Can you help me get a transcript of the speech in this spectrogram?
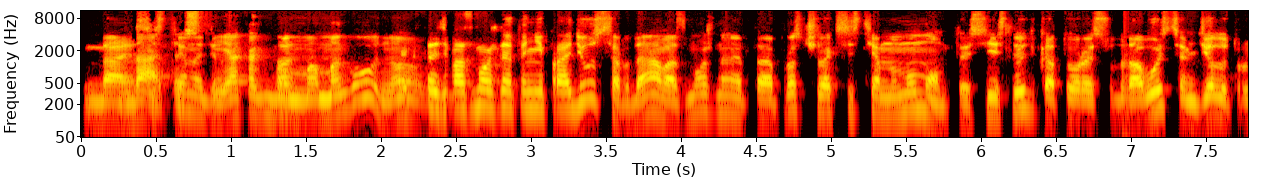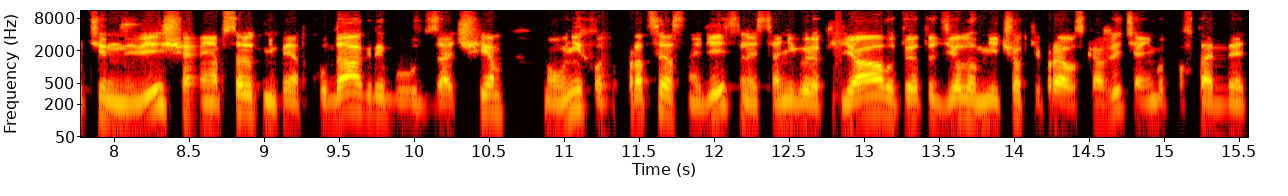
да, да то есть я как бы могу, но... Кстати, возможно, это не продюсер, да, возможно, это просто человек с системным умом. То есть есть люди, которые с удовольствием делают рутинные вещи, они абсолютно не понимают, куда гребут, зачем, но у них вот процессная деятельность, они говорят, я вот это делаю, мне четкие правила скажите, они будут повторять.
